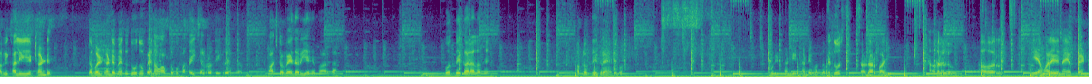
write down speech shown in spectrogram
अभी खाली ये ठंड डबल ठंड है मैं तो दो दो पहना हूँ आप लोग को पता ही चल रहा देख रहे हैं आज का वेदर ये है बाहर का। बहुत बेकार हालत है। आप लोग देख रहे हैं देखो। पूरी ठंडी ठंडे मतलब। मेरे दोस्त सरदार पाजी। और और ये हमारे नए फ्रेंड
